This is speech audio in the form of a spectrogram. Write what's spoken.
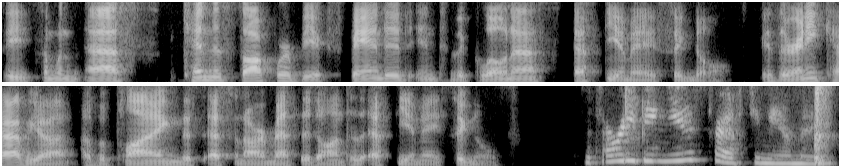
see, someone asks, can this software be expanded into the GLONASS FDMA signal? Is there any caveat of applying this SNR method onto the FDMA signals? It's already being used for FDMA.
